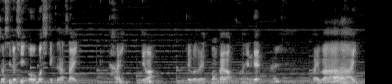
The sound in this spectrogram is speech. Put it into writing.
どしどし応募してください。はい。では、ということで、今回はこの辺で、はい。バイバーイ。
